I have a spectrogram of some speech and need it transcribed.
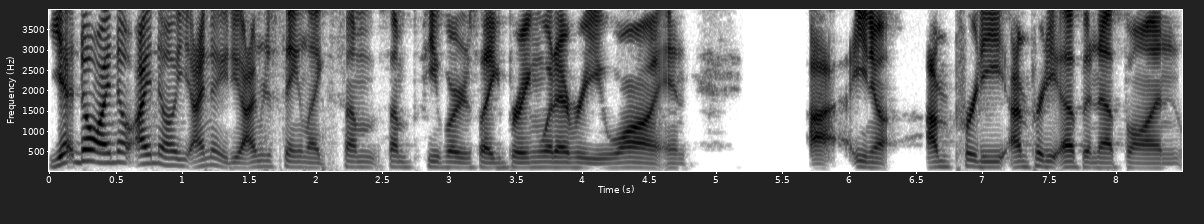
yeah, no, I know, I know, I know you do. I'm just saying, like some some people are just like bring whatever you want, and uh, you know, I'm pretty, I'm pretty up and up on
